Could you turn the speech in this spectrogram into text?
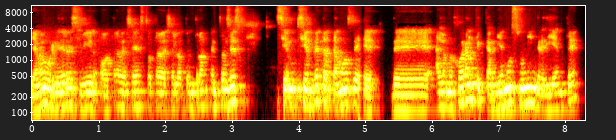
ya me aburrí de recibir otra vez esto, otra vez el otro. Entonces, siempre, siempre tratamos de, de, a lo mejor aunque cambiemos un ingrediente,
